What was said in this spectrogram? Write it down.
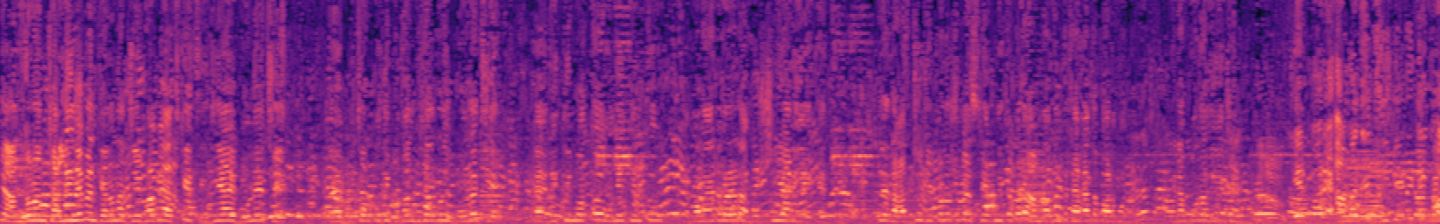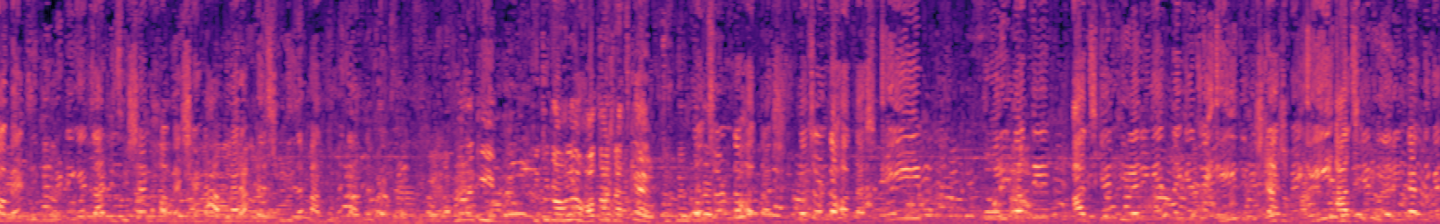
কি আন্দোলন চালিয়ে যাবেন? কেননা যেভাবে আজকে সিজিআই বলেছে বিচারপতি প্রধান বিচারপতি বলেছে রীতিমতো উনি কিন্তু বলা যেতে পারে একটা হুঁশিয়ারি এক্ষেত্রে রাজ্য যে কোনো সময় স্টেপ নিতে পারে আমরা কিন্তু ঠেকাতে পারব না। এটা বলে দিয়েছেন। এরপরে আমাদের জিপি মিটিং হবে। জিপি মিটিং এ যা ডিসিশন হবে সেটা আপনারা প্রেস রিলিজের মাধ্যমে জানতে পারবেন। আপনারা কি কিছুটা হলেও হতাশ আজকে সুপ্রিম কোর্টের প্রচণ্ড হতাশ প্রচণ্ড হতাশ এই পরিণতি আজকের হিয়ারিং এর থেকে যে এই জিনিসটা আসবে এই আজকের হিয়ারিংটার দিকে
